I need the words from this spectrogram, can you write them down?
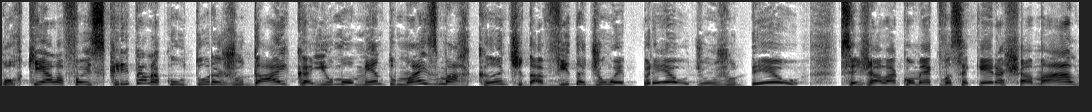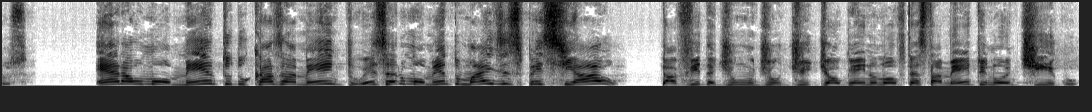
porque ela foi escrita na cultura judaica e o momento mais marcante da vida de um hebreu, de um judeu, seja lá como é que você queira chamá-los, era o momento do casamento. Esse era o momento mais especial da vida de, um, de, de, alguém no Novo Testamento e no Antigo.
